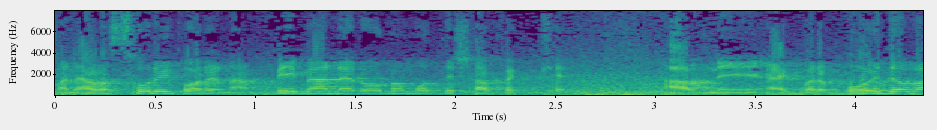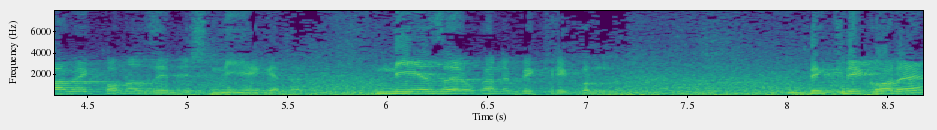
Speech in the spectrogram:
মানে আবার চুরি করে না, বিমানের অনুমতি সাপেক্ষে আপনি একবারে বৈধভাবে কোনো জিনিস নিয়ে গেলেন। নিয়ে যায় ওখানে বিক্রি করলেন। বিক্রি করে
